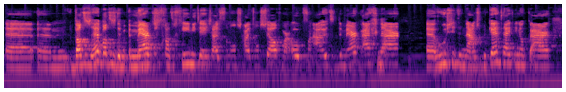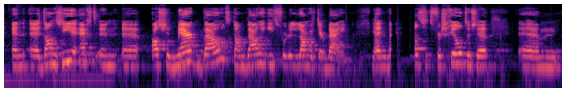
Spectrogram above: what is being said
Uh, um, wat, is, hè, wat is de merkstrategie? Niet eens uit, van ons, uit onszelf, maar ook vanuit de merkeigenaar. Uh, hoe zit de naamsbekendheid in elkaar? En dan zie je echt een, als je merk bouwt, dan bouw je iets voor de lange termijn. Ja. En dat is het verschil tussen, um,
